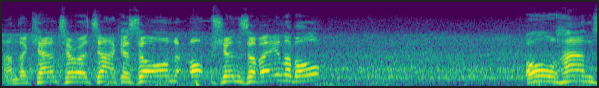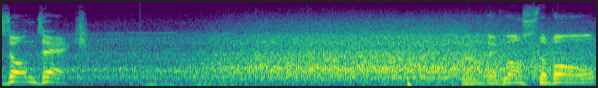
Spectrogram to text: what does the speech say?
And the counter-attack is on. Options available. All hands on deck. Well, they've lost the ball.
